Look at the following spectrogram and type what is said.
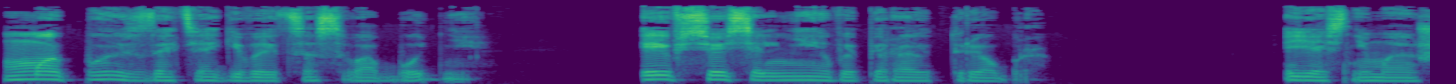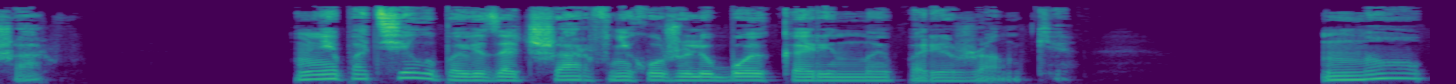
мой пояс затягивается свободнее, и все сильнее выпирают ребра. Я снимаю шарф. Мне по телу повязать шарф не хуже любой коренной парижанки. Но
